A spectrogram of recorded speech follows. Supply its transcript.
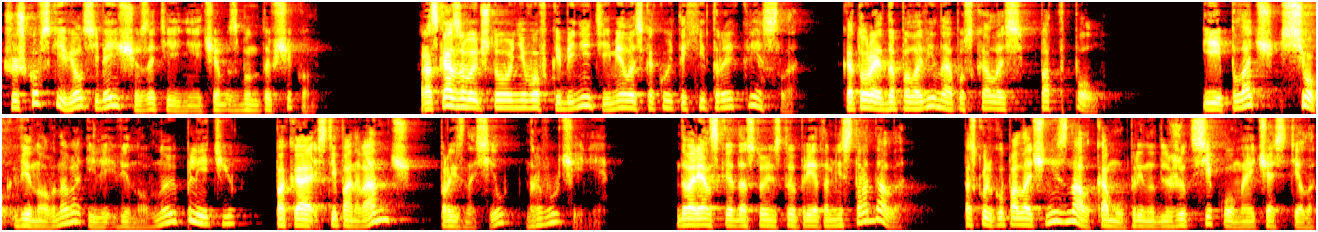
Шишковский вел себя еще затейнее, чем с бунтовщиком. Рассказывают, что у него в кабинете имелось какое-то хитрое кресло, которое до половины опускалось под пол. И плач сек виновного или виновную плетью, пока Степан Иванович произносил нравоучение. Дворянское достоинство при этом не страдало, поскольку палач не знал, кому принадлежит секомая часть тела,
